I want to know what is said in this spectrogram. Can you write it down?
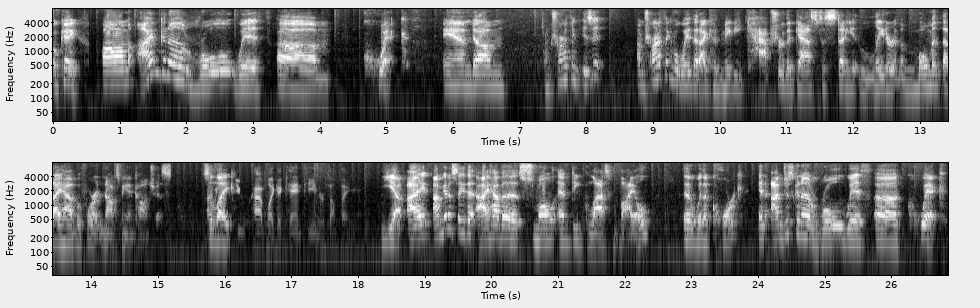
Okay. Um, I'm gonna roll with um, quick, and um, I'm trying to think. Is it? I'm trying to think of a way that I could maybe capture the gas to study it later in the moment that I have before it knocks me unconscious. So I mean, like, you have like a canteen or something. yeah, I I'm gonna say that I have a small empty glass vial uh, with a cork, and I'm just gonna roll with uh, quick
